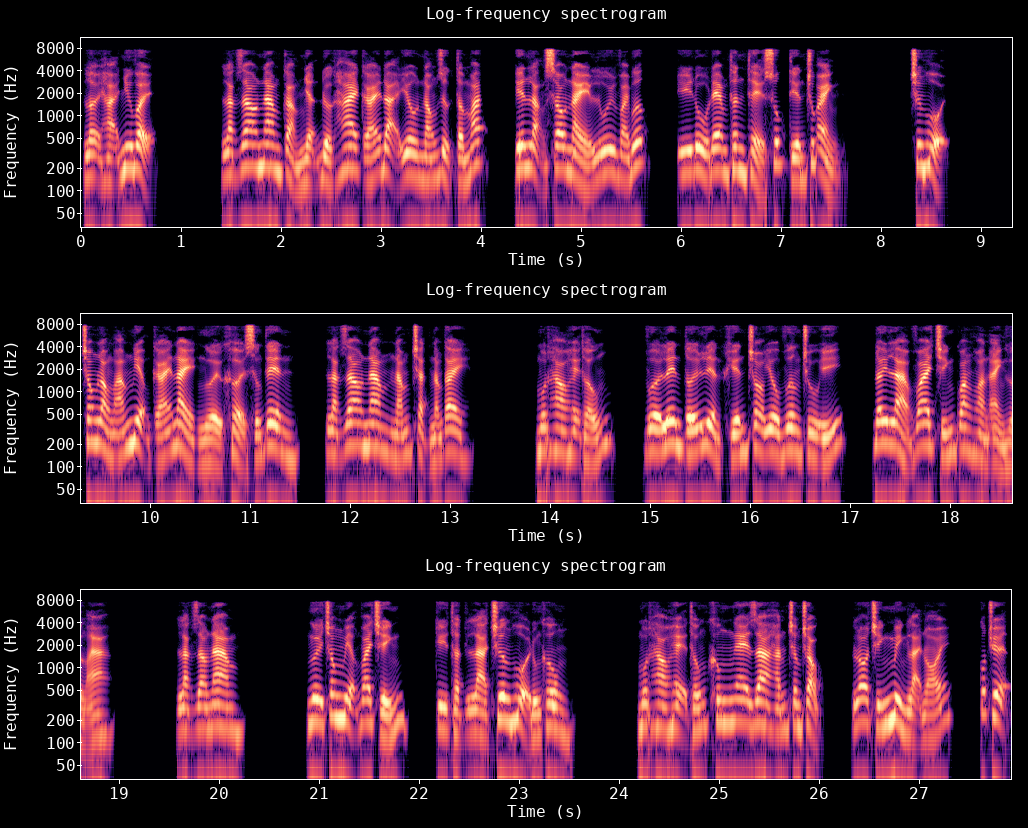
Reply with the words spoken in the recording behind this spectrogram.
lợi hại như vậy. Lạc giao nam cảm nhận được hai cái đại yêu nóng rực tầm mắt, yên lặng sau này lui vài bước, ý đồ đem thân thể xúc tiến chụp ảnh. Trương hội. Trong lòng ám niệm cái này người khởi xướng tên, lạc giao nam nắm chặt nắm tay. Một hào hệ thống, vừa lên tới liền khiến cho yêu vương chú ý, đây là vai chính quang hoàn ảnh hưởng A. Lạc giao nam. Người trong miệng vai chính, kỳ thật là trương hội đúng không? Một hào hệ thống không nghe ra hắn châm trọng, lo chính mình lại nói, cốt truyện,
